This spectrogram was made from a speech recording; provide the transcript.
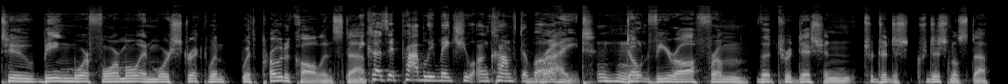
to being more formal and more strict when with protocol and stuff. because it probably makes you uncomfortable. Right. Mm-hmm. Don't veer off from the tradition, tra- tradi- traditional stuff.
